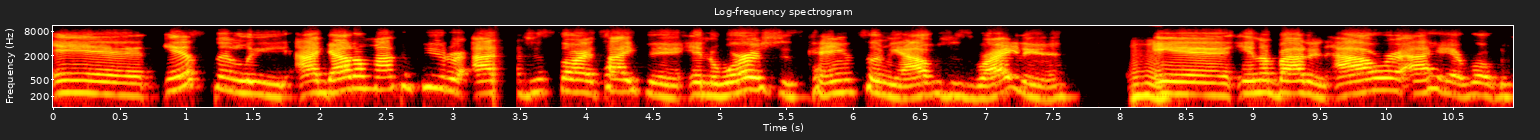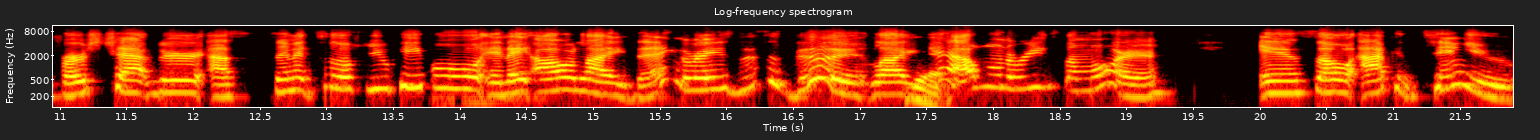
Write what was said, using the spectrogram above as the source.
And instantly I got on my computer, I just started typing and the words just came to me. I was just writing. Mm-hmm. And in about an hour, I had wrote the first chapter. I sent it to a few people and they all like, dang, Grace, this is good. Like, yeah, yeah I want to read some more. And so I continued.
